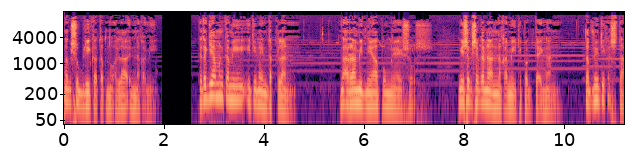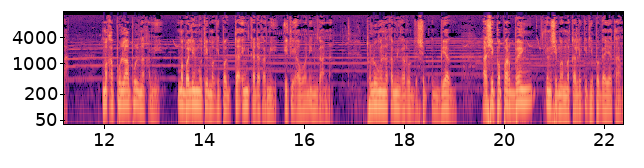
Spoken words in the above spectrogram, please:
nagsubli ka tapno alain na kami Katagyaman kami itinaindaklan, nga aramid ni Apong ni Jesus, ngisagsaganan na kami ti pagtaingan. Tapno iti kasta, makapulapul na kami, mabalin mo ti makipagtaing kada kami, iti awan ingana. Tulungan na kami karod sa agbyag, as ipaparbeng kan si mamatalik iti pagayatam.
